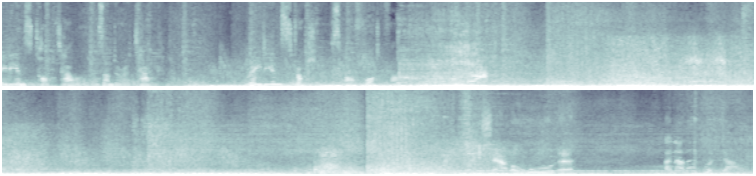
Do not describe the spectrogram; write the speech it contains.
Radiant's top tower is under attack. Radiant structures are fortified. Another foot down.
